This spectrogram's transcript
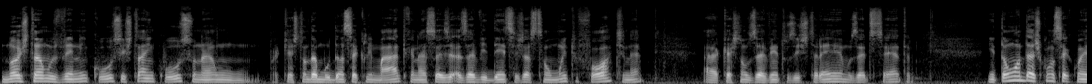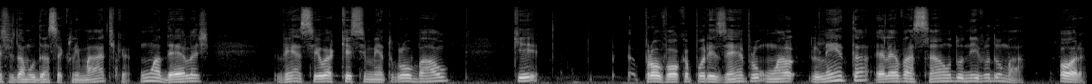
nós estamos vendo em curso, está em curso, né, um, a questão da mudança climática, né, essas, as evidências já são muito fortes, né, a questão dos eventos extremos, etc. Então, uma das consequências da mudança climática, uma delas vem a ser o aquecimento global, que provoca, por exemplo, uma lenta elevação do nível do mar. Ora,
